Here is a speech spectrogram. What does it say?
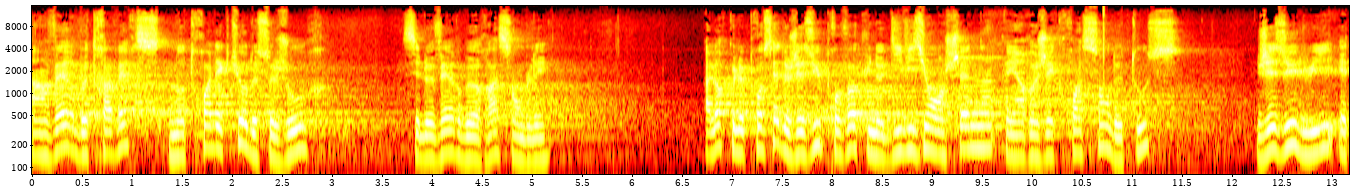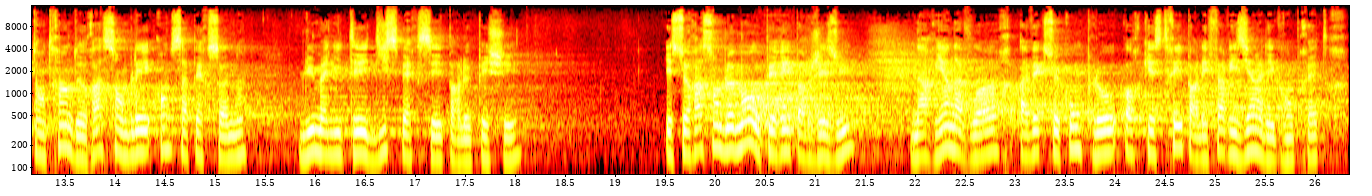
Un verbe traverse nos trois lectures de ce jour, c'est le verbe rassembler. Alors que le procès de Jésus provoque une division en chaîne et un rejet croissant de tous, Jésus, lui, est en train de rassembler en sa personne l'humanité dispersée par le péché. Et ce rassemblement opéré par Jésus n'a rien à voir avec ce complot orchestré par les pharisiens et les grands prêtres.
